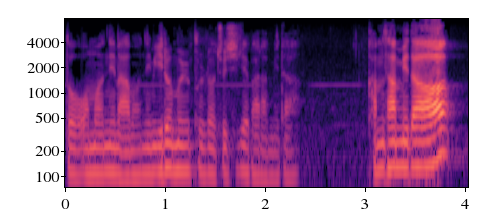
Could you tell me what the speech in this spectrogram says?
또 어머님, 아버님 이름을 불러주시기 바랍니다. 감사합니다.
